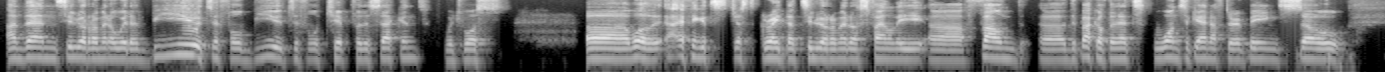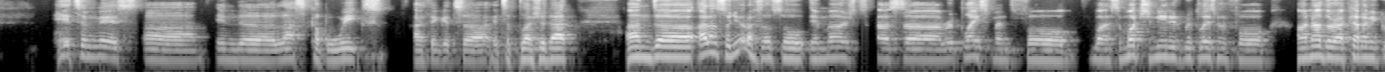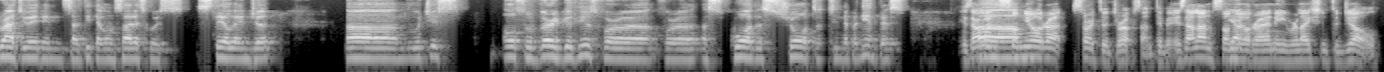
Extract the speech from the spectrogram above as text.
And then Silvio Romero with a beautiful, beautiful chip for the second, which was, uh, well, I think it's just great that Silvio Romero has finally uh, found uh, the back of the net once again after being so hit and miss uh, in the last couple weeks. I think it's uh, it's a pleasure that. And uh, Alan Sonora has also emerged as a replacement for, well, it's a much needed replacement for another academy graduate in Saltita Gonzalez, who is still injured, um, which is also very good news for a, for a, a squad as short as Independientes. Is Alan Um, Sonora, sorry to interrupt, Santi, but is Alan Sonora any relation to Joel?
